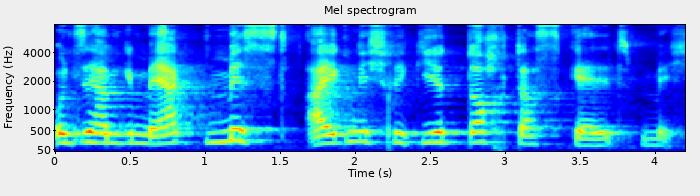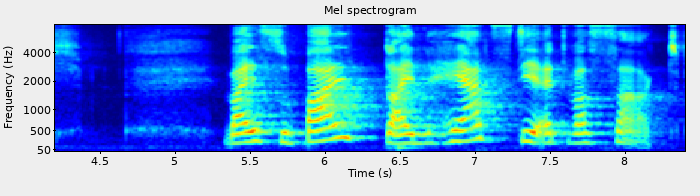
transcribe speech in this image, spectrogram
Und sie haben gemerkt, Mist, eigentlich regiert doch das Geld mich. Weil sobald dein Herz dir etwas sagt,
